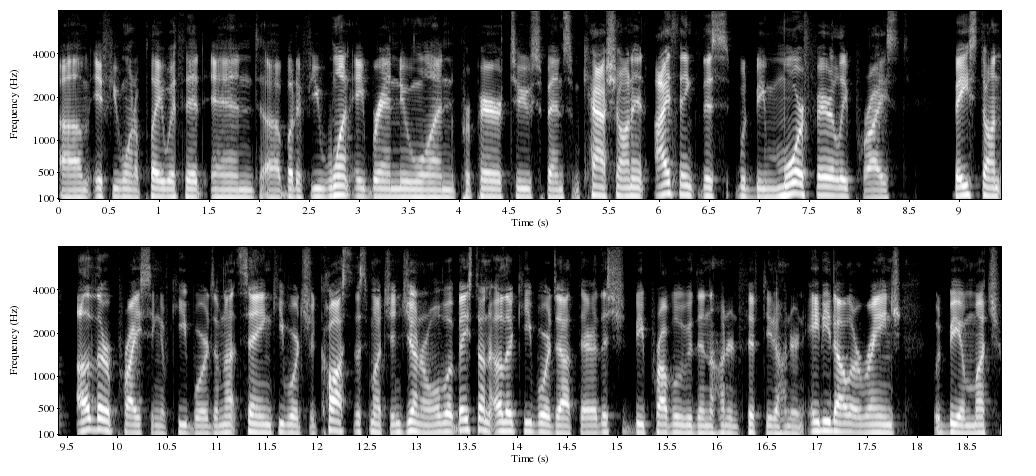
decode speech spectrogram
um, if you want to play with it. And uh, but if you want a brand new one, prepare to spend some cash on it. I think this would be more fairly priced based on other pricing of keyboards. I'm not saying keyboards should cost this much in general, but based on other keyboards out there, this should be probably within the 150 to 180 dollar range. Would be a much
